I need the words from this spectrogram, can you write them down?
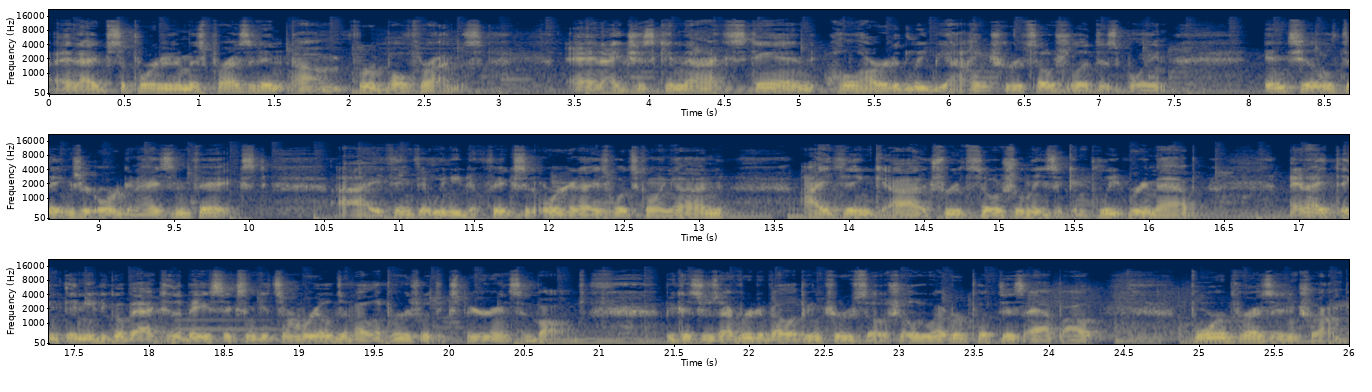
and I've supported him as president um, for both runs. And I just cannot stand wholeheartedly behind Truth Social at this point until things are organized and fixed. I think that we need to fix and organize what's going on. I think uh, Truth Social needs a complete remap. And I think they need to go back to the basics and get some real developers with experience involved. Because who's ever developing True Social, whoever put this app out for President Trump,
